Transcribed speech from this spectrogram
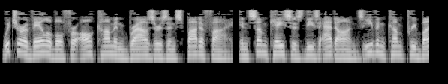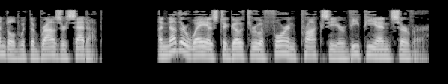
which are available for all common browsers and Spotify. In some cases these add-ons even come pre-bundled with the browser setup. Another way is to go through a foreign proxy or VPN server.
